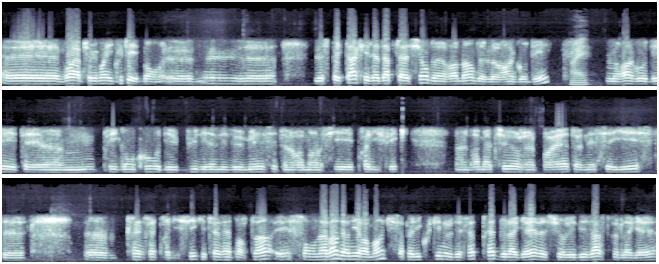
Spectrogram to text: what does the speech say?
Euh, Voir absolument écouter. Bon, euh, le, le, spectacle est l'adaptation d'un roman de Laurent Godet. Oui. Laurent Godet était euh, prix Goncourt au début des années 2000. C'est un romancier prolifique, un dramaturge, un poète, un essayiste euh, euh, très, très prolifique et très important. Et son avant-dernier roman, qui s'appelle Écouter nos défaites, traite de la guerre et sur les désastres de la guerre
